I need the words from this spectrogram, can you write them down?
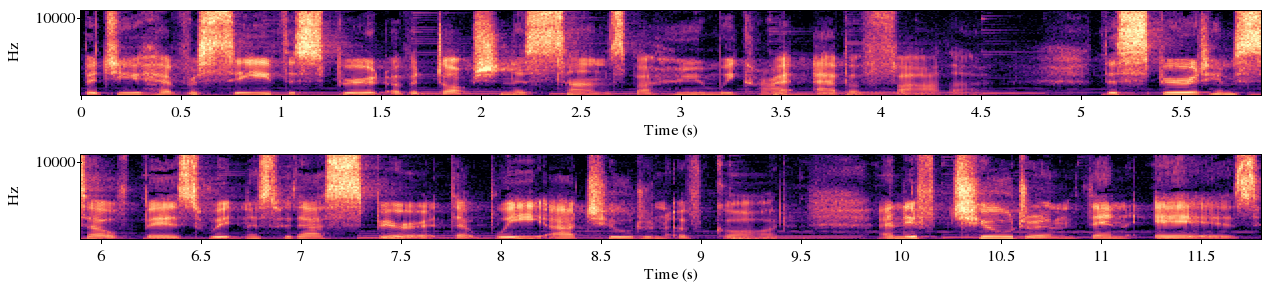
but you have received the spirit of adoption as sons, by whom we cry, Abba, Father. The Spirit Himself bears witness with our spirit that we are children of God. And if children, then heirs,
